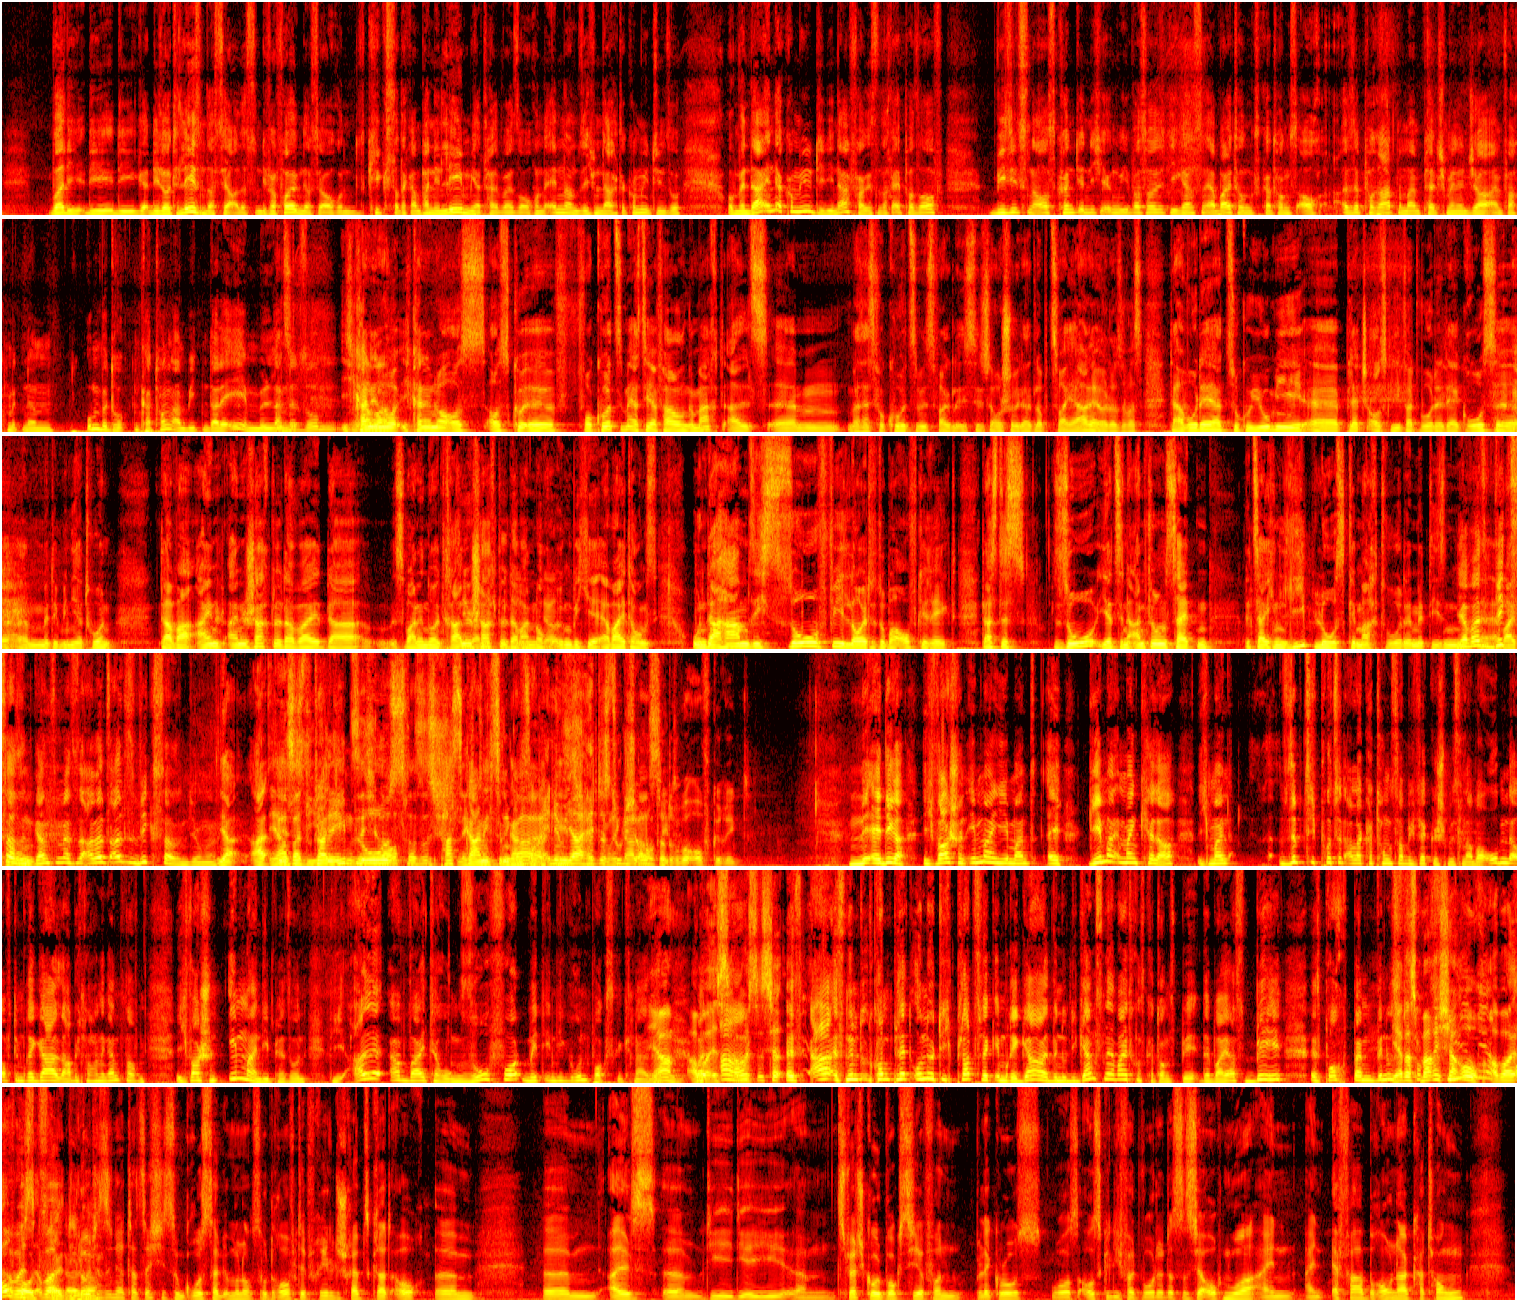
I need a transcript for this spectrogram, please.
weil die, die, die, die Leute lesen das ja alles und die verfolgen das ja auch und Kickstarter-Kampagnen leben ja teilweise auch und ändern sich nach der Community und so. Und wenn da in der Community die Nachfrage ist und sagt, ey, pass auf, wie sieht's denn aus? Könnt ihr nicht irgendwie, was weiß ich, die ganzen Erweiterungskartons auch separat in meinem Pledge Manager einfach mit einem unbedruckten Karton anbieten, da der eh im Müll landet? so, Ich kann, dir Aber- nur, ich kann dir nur aus, aus äh, vor kurzem erst die Erfahrung gemacht, als, ähm, was heißt vor kurzem, es war, ist jetzt auch schon wieder, glaube zwei Jahre oder sowas, da wo der Tsukuyomi-Pledge ausgeliefert wurde, der große ähm, mit den Miniaturen. Da war ein, eine Schachtel dabei, da, es war eine neutrale war Schachtel, da waren noch bedruckt, ja. irgendwelche Erweiterungs. Und da haben sich so viele Leute darüber aufgeregt, dass das so jetzt in Anführungszeiten Zeichen lieblos gemacht wurde mit diesen Ja, weil es äh, Wichser sind, ganz im Ernst, alles, alles Wichser sind, Junge. Ja, Ja, es aber ist die total lieblos, auf, es passt gar nicht zum ganzen vor Paket. einem Jahr hättest du dich auch noch darüber aufgeregt. Nee, ey, Digga, ich war schon immer jemand, ey, geh mal in meinen Keller. Ich meine, 70% aller Kartons habe ich weggeschmissen, aber oben da auf dem Regal, da habe ich noch einen ganzen Haufen. Ich war schon immer die Person, die alle Erweiterungen sofort mit in die Grundbox geknallt Ja, hat. aber Weil es- aber es ist ja- Es, A, es nimmt komplett unnötig Platz weg im Regal, wenn du die ganzen Erweiterungskartons B, dabei hast. B, es braucht beim, du Ja, das mache ich ja auch, aber, aber, es, aber die. Leute sind ja tatsächlich zum Großteil immer noch so drauf. Der Fredel schreibt es gerade auch, ähm, ähm, als ähm, die, die ähm, Stretch Goal Box hier von Black Rose Wars ausgeliefert wurde. Das ist ja auch nur ein, ein effer brauner Karton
